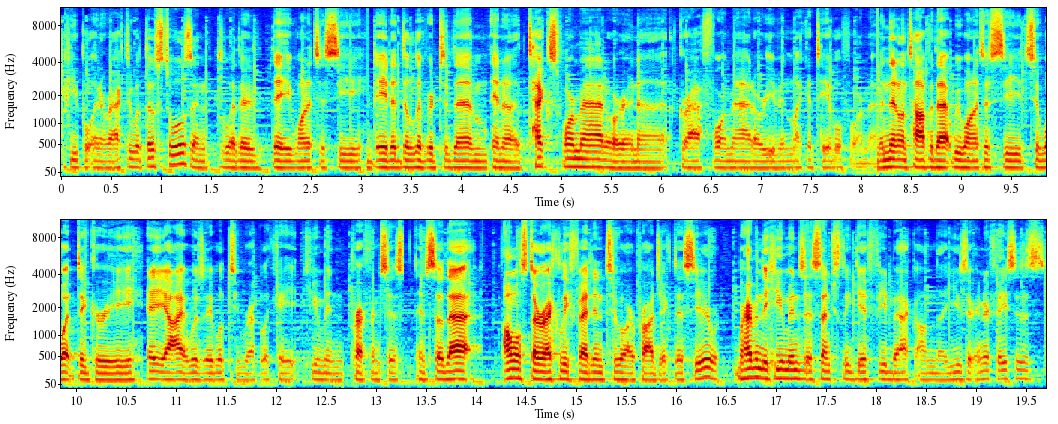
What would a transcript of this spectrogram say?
people interacted with those tools and whether they wanted to see data delivered to them in a text format or in a graph format or even like a table format. And then on top of that, we wanted to see to what degree AI was able to replicate human preferences. And so that almost directly fed into our project this year. We're having the humans essentially give feedback on the user interfaces,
